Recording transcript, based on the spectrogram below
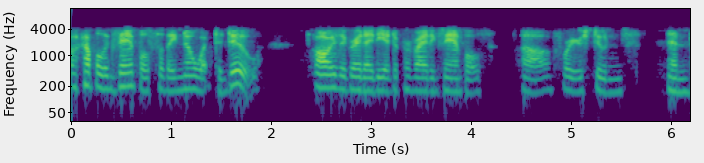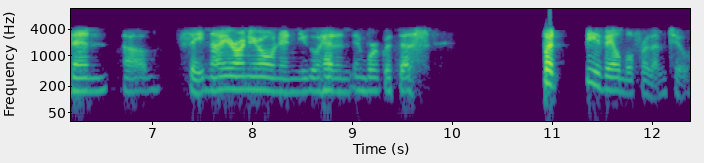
a couple examples so they know what to do. Always a great idea to provide examples uh, for your students and then um, say, now you're on your own and you go ahead and, and work with this. But be available for them too.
